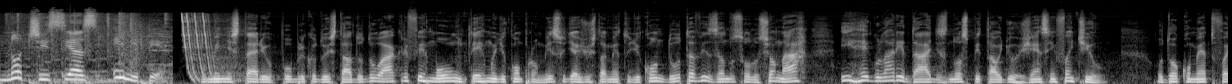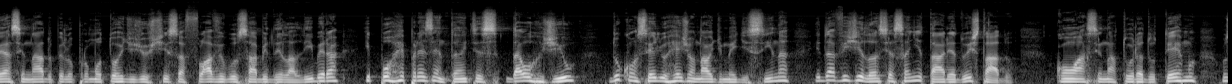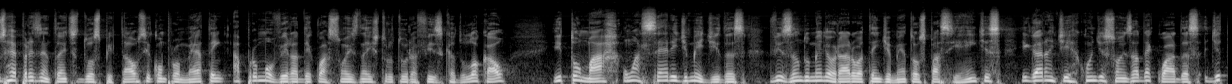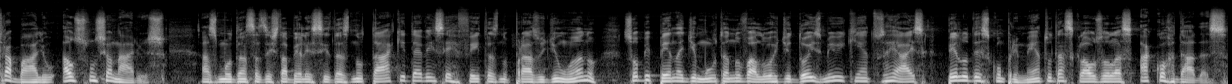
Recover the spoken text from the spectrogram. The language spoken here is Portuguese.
Notícias MP. O Ministério Público do Estado do Acre firmou um termo de compromisso de ajustamento de conduta visando solucionar irregularidades no Hospital de Urgência Infantil. O documento foi assinado pelo promotor de justiça Flávio Bussabi de la Libera e por representantes da Urgil, do Conselho Regional de Medicina e da Vigilância Sanitária do Estado. Com a assinatura do termo, os representantes do hospital se comprometem a promover adequações na estrutura física do local e tomar uma série de medidas visando melhorar o atendimento aos pacientes e garantir condições adequadas de trabalho aos funcionários. As mudanças estabelecidas no TAC devem ser feitas no prazo de um ano, sob pena de multa no valor de R$ 2.500 pelo descumprimento das cláusulas acordadas.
